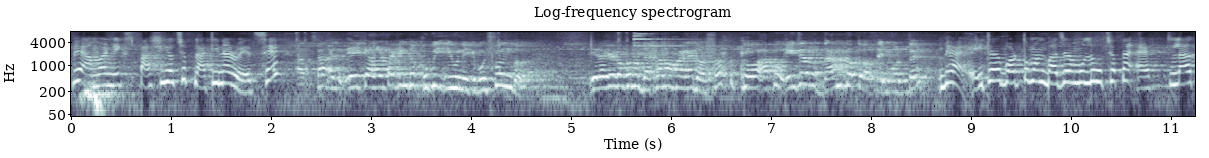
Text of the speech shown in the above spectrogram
ভাই আমার নেক্সট পাশেই হচ্ছে প্লাটিনা রয়েছে। আচ্ছা এই কালারটা কিন্তু খুবই ইউনিক এবং সুন্দর। এর আগে কখনো দেখানো হয় না দর্শক? তো আপু এইটার দাম কত আছে এই মুহূর্তে? ভাইয়া এটার বর্তমান বাজার মূল্য হচ্ছে আপনার এক লাখ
